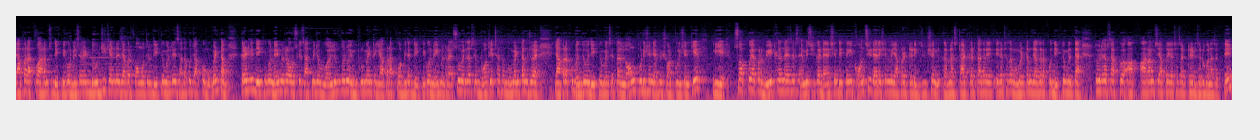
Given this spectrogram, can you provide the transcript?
यहाँ पर आपको आराम से देखने को मिल सकते हैं। डोजी के अंदर यहाँ पर फॉर्म होते हुए देखने को मिल रही है, ज़्यादा कुछ आपको मोमेंटम करेंटली देखने को नहीं मिल रहा और उसके साथ में जो वॉल्यूम का जो इंप्रूवमेंट है, यहाँ पर आपको अभी तक देखने को नहीं मिल रहा है। सो मेरे तरफ़ से बहुत ही अच्छा सा मोमेंटम जो है, यहाँ पर आपको बनते हुए देखने को मिल सकता है। लॉन्ग पोजिशन या फिर शॉर्ट पोजिशन के लिए। सो आपको यहाँ पर वेट करना है सर एमएससी का डायरेक्शन देखते हैं कि। कौन सी डायरेक्शन में यहाँ पर ट्रेड एग्जीक्यूशन करना स्टार्ट करता अगर एक अच्छा सा मोमेंटम जो अगर आपको देखने को मिलता है तो मेरे हिसाब से आपको आप आराम से यहाँ पर एक अच्छा सा ट्रेड ज़रूर बना सकते हो।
